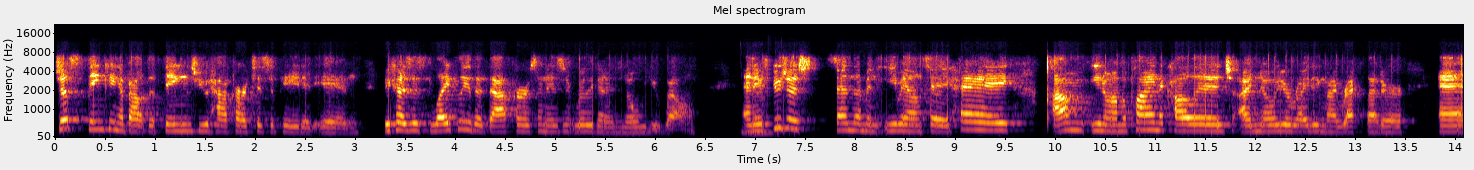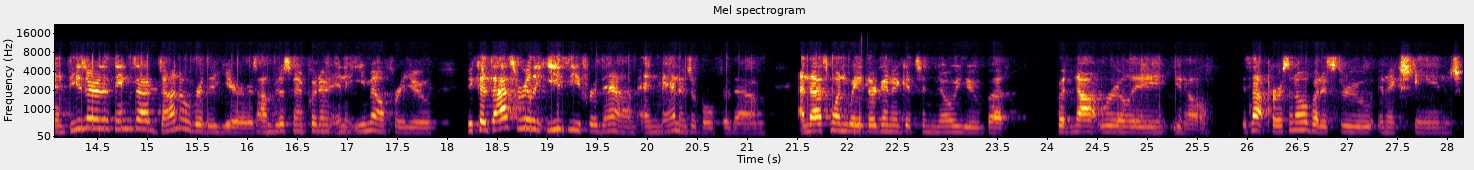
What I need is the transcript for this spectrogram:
just thinking about the things you have participated in because it's likely that that person isn't really going to know you well and if you just send them an email and say, hey, I'm, you know, I'm applying to college. I know you're writing my rec letter. And these are the things I've done over the years. I'm just going to put it in an email for you because that's really easy for them and manageable for them. And that's one way they're going to get to know you, but but not really, you know, it's not personal, but it's through an exchange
